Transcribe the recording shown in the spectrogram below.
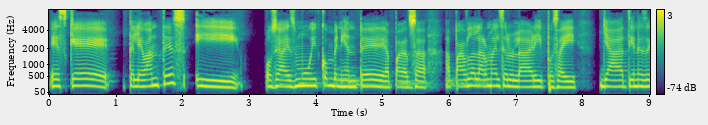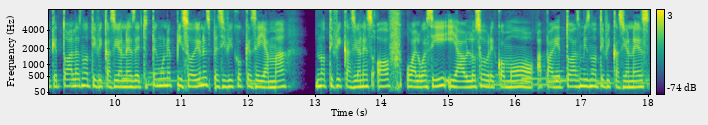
es que te levantes y o sea, es muy conveniente apagar, o sea, apagas la alarma del celular y pues ahí ya tienes de que todas las notificaciones, de hecho tengo un episodio en específico que se llama notificaciones off o algo así y hablo sobre cómo apagué todas mis notificaciones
